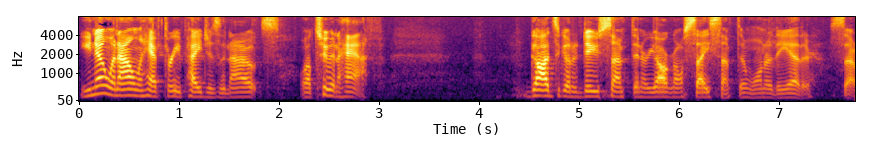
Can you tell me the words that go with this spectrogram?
you know, when I only have three pages of notes, well, two and a half, God's going to do something or y'all going to say something, one or the other. So,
